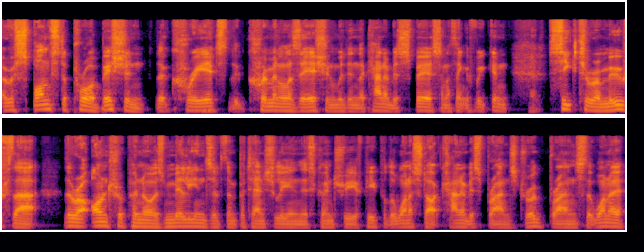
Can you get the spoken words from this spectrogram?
a response to prohibition that creates the criminalization within the cannabis space. And I think if we can seek to remove that, there are entrepreneurs, millions of them potentially in this country, of people that want to start cannabis brands, drug brands, that want to,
